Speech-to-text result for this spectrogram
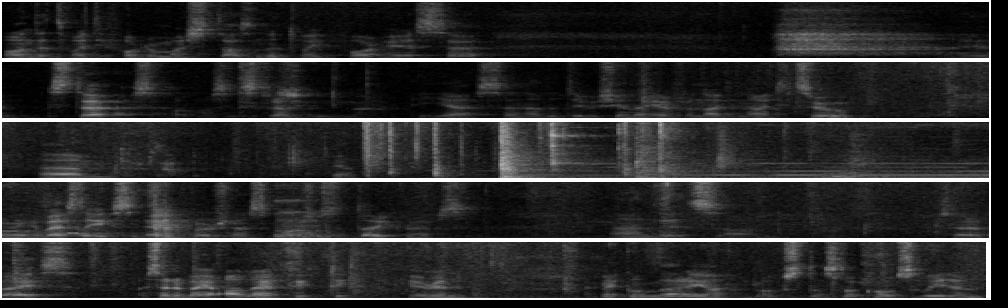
on the 24th of March 2024, his uh, uh, sta- what was it? Yes, another division here from 1992. Um, yeah. The best is 8 persons, coaches and diagrams. And it's um, Söderbergs, Söderberg Alle 50 here in Beckomberga, Råcksta, Stockholm, Sweden.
